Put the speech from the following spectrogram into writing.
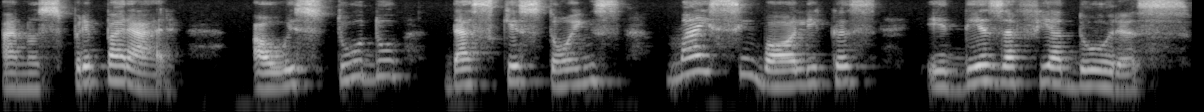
a nos preparar ao estudo das questões mais simbólicas e desafiadoras.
